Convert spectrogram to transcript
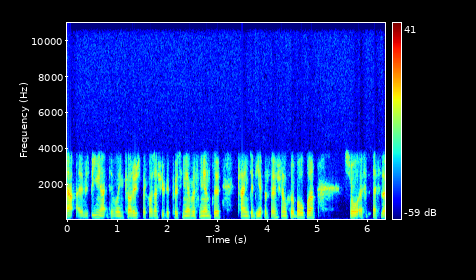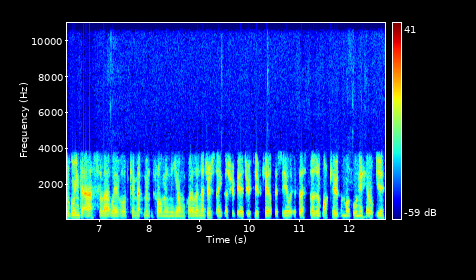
I was being actively encouraged because I should be putting everything into trying to be a professional football player. So if if they're going to ask for that level of commitment from any young player, then I just think there should be a duty of care to say, if this doesn't work out, then we're going to help you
